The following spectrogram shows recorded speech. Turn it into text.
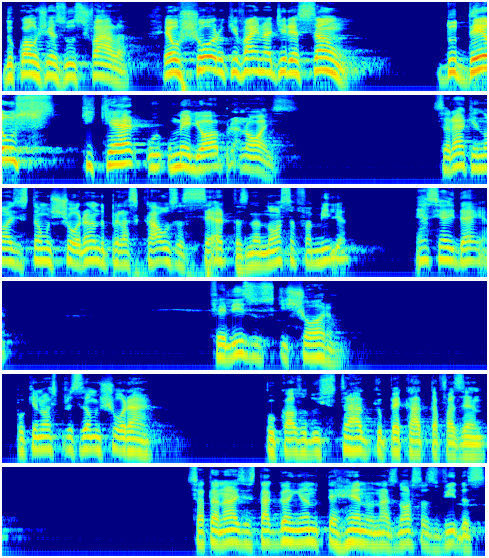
do qual Jesus fala. É o choro que vai na direção do Deus que quer o melhor para nós. Será que nós estamos chorando pelas causas certas na nossa família? Essa é a ideia. Felizes os que choram, porque nós precisamos chorar por causa do estrago que o pecado está fazendo. Satanás está ganhando terreno nas nossas vidas,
